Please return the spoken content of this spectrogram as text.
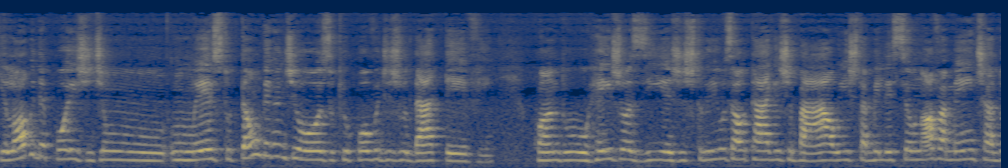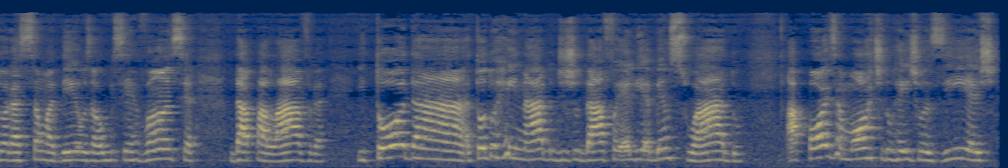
que logo depois de um, um êxito tão grandioso que o povo de Judá teve, quando o rei Josias destruiu os altares de Baal e estabeleceu novamente a adoração a Deus, a observância da palavra, e toda, todo o reinado de Judá foi ali abençoado. Após a morte do rei Josias,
